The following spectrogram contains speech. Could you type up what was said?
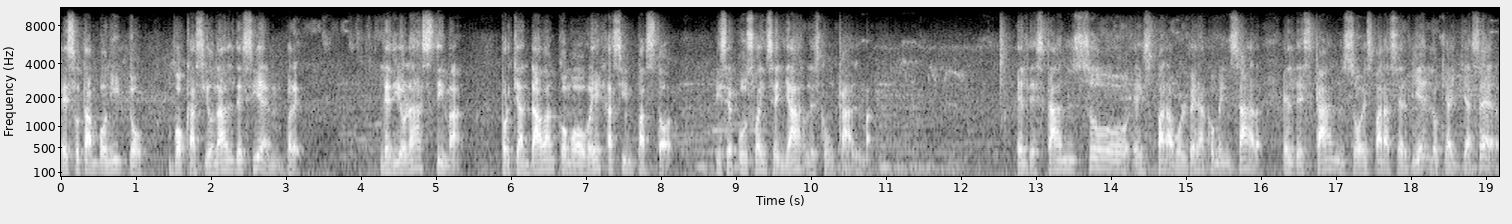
eso tan bonito, vocacional de siempre. Le dio lástima porque andaban como ovejas sin pastor y se puso a enseñarles con calma. El descanso es para volver a comenzar. El descanso es para hacer bien lo que hay que hacer.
